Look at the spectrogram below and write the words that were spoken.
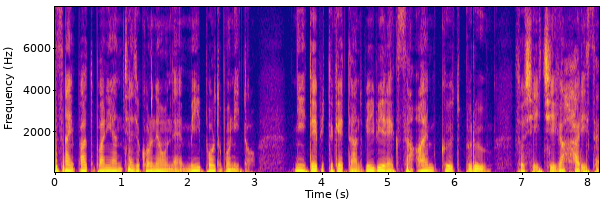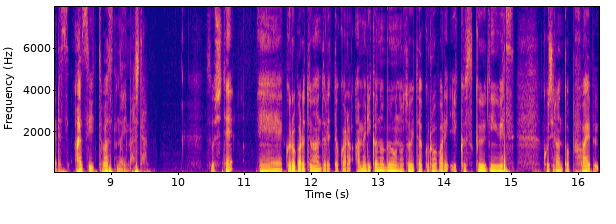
3位、バッド・バニー and チェンチョ・コルレオーネ、 Me Porto Bonito。2位、デビッド・ゲッタ、ビー ビー・レクサ、I'm Good Blue。そして1位がハリー・スタイルズ、As It Was となりました。そして、えー、グローバル200からアメリカの分を除いたグローバルエクスクルーディング US。こちらのトップ5。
